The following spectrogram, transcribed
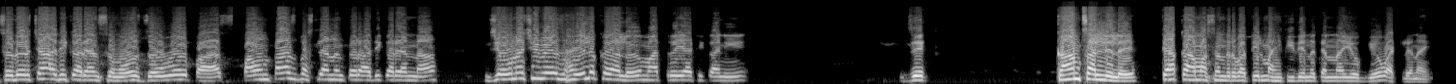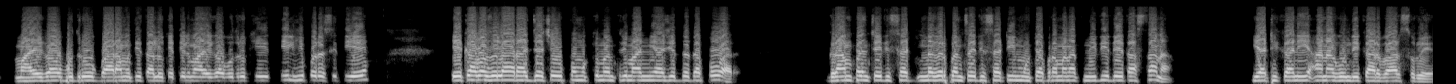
सदरच्या अधिकाऱ्यांसमोर जवळपास पाऊण तास बसल्यानंतर अधिकाऱ्यांना जेवणाची वेळ झालेलं कळालं मात्र या ठिकाणी जे काम चाललेलं आहे त्या कामासंदर्भातील माहिती देणं त्यांना योग्य वाटलं नाही. माळेगाव बुद्रुक बारामती तालुक्यातील माळेगाव बुद्रुक ही ही परिस्थिती आहे. एका बाजूला राज्याचे उपमुख्यमंत्री माननीय अजितदादा पवार ग्रामपंचायतीसाठी नगरपंचायतीसाठी मोठ्या प्रमाणात निधी देत असताना या ठिकाणी अनागोंदी कारभार सुरू आहे.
